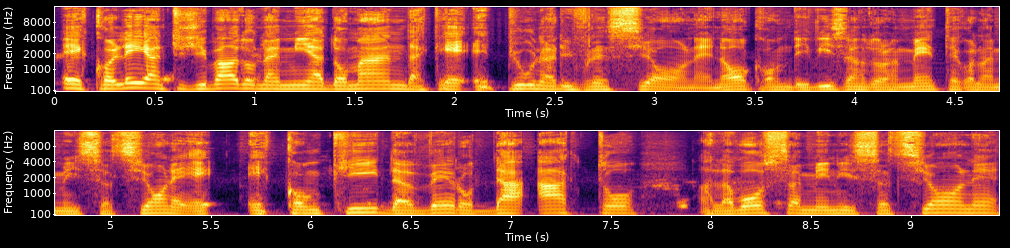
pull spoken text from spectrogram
Ecco, lei ha anticipato una mia domanda che è più una riflessione, no? condivisa naturalmente con l'amministrazione e, e, con chi davvero dà atto alla vostra amministrazione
